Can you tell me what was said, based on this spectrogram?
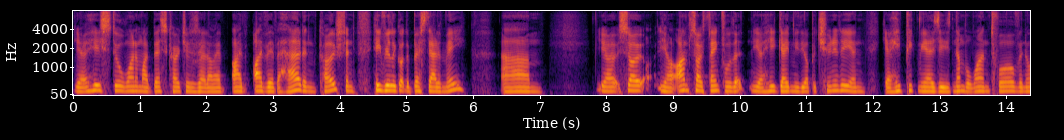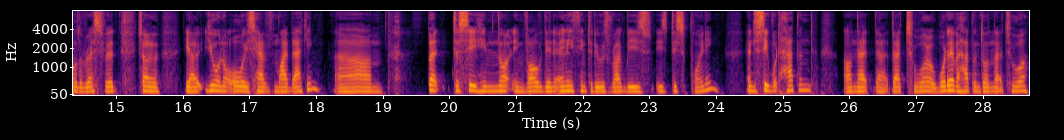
yeah, he's still one of my best coaches that I've I've, I've ever had and coached, and he really got the best out of me. Um, you know, so yeah, I'm so thankful that yeah he gave me the opportunity, and yeah, he picked me as his number one, 12, and all the rest of it. So you want to always have my backing. Um, but to see him not involved in anything to do with rugby is, is disappointing, and to see what happened on that that, that tour or whatever happened on that tour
